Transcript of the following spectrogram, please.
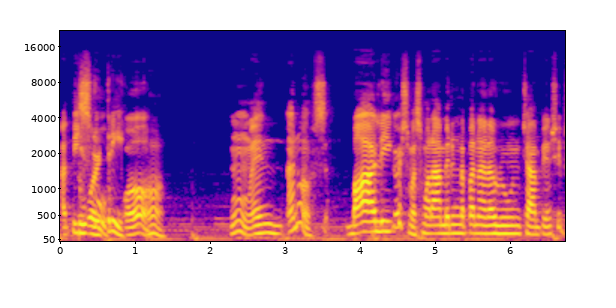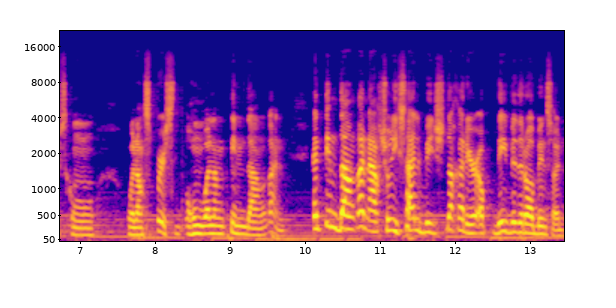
At two least or two. three. Oo. Oh. Mm, and ano, baka Lakers, mas marami rin na pananalong championships kung walang Spurs, kung walang Tim Duncan. And Tim Duncan actually salvaged the career of David Robinson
